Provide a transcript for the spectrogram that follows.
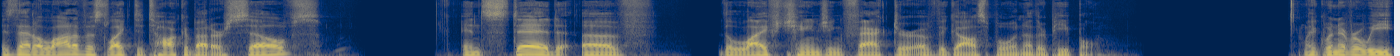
is that a lot of us like to talk about ourselves instead of the life changing factor of the gospel in other people. Like whenever we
